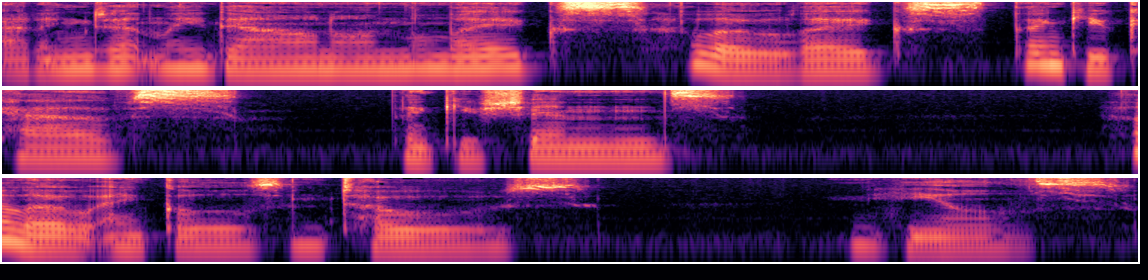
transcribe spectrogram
Patting gently down on the legs. Hello, legs. Thank you, calves. Thank you, shins. Hello, ankles and toes and heels.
